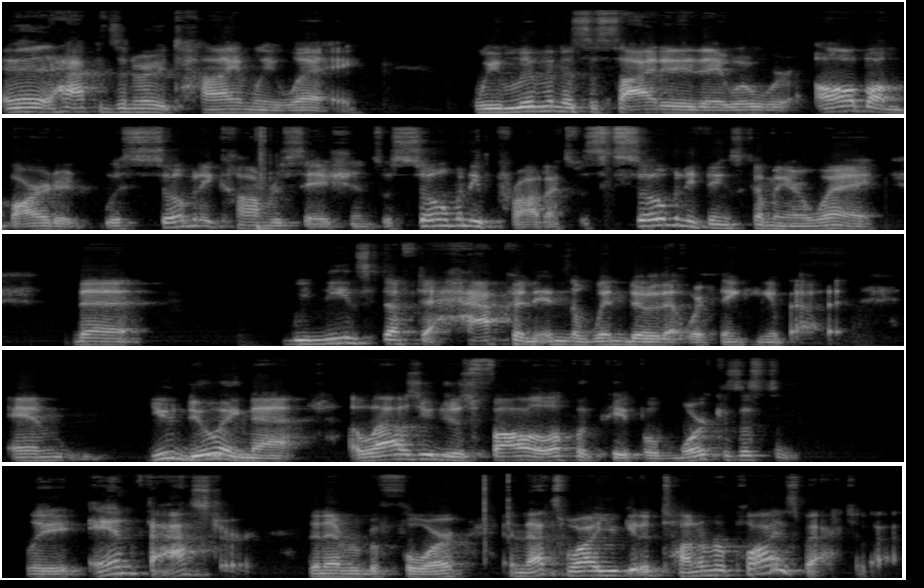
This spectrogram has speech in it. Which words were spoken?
and it happens in a very timely way. We live in a society today where we're all bombarded with so many conversations, with so many products, with so many things coming our way that we need stuff to happen in the window that we're thinking about it. And you doing that allows you to just follow up with people more consistently and faster than ever before. And that's why you get a ton of replies back to that.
